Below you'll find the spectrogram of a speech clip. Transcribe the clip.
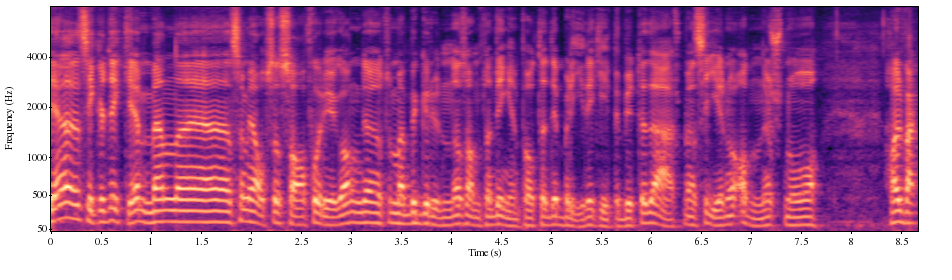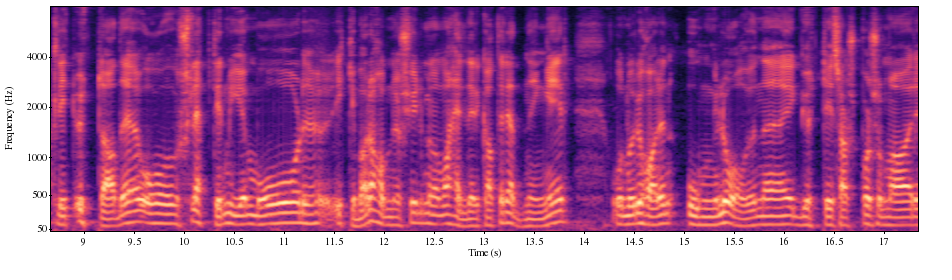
det er sikkert ikke. Men eh, som jeg også sa forrige gang, det som er begrunna sammen med Bingen på at det blir et keeperbytte, det er som jeg sier, når Anders nå har vært litt ute av det og sluppet inn mye mål. Ikke bare hans skyld, men han har heller ikke hatt redninger. Og når du har en ung, lovende gutt i Sarpsborg som har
